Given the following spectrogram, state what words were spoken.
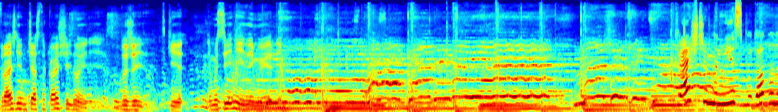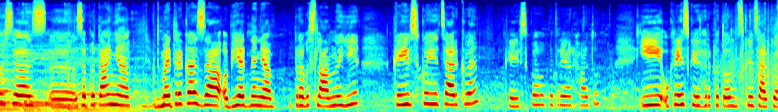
враження, чесно кажучи, ну дуже такі емоційні і неймовірні. Краще мені сподобалося е, запитання Дмитрика за об'єднання православної Київської церкви, Київського патріархату і Української греко-католицької церкви.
